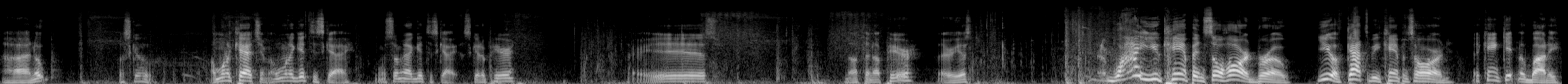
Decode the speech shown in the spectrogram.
Uh, nope. Let's go. I want to catch him. I want to get this guy. I want to somehow get this guy. Let's get up here. There he is. Nothing up here. There he is. Why are you camping so hard, bro? You have got to be camping so hard. They can't get nobody.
